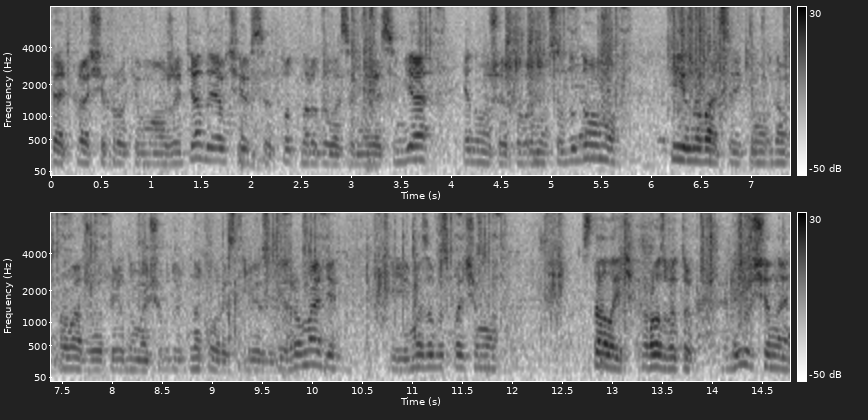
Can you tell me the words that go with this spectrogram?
5 кращих років мого життя, де я вчився. Тут народилася моя сім'я. Я думаю, що я повернувся додому. Ті інновації, які ми будемо впроваджувати, я думаю, що будуть на користь Львівській громаді. І ми забезпечимо сталий розвиток Львівщини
